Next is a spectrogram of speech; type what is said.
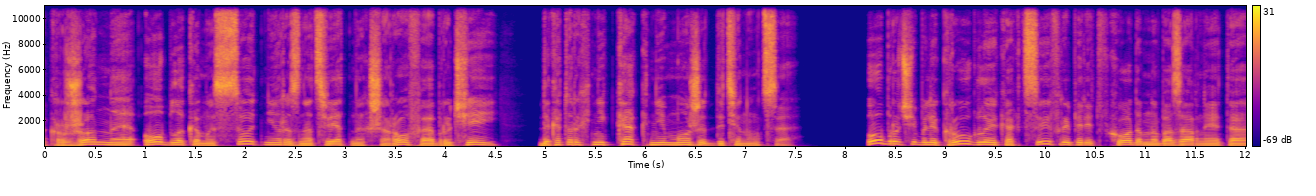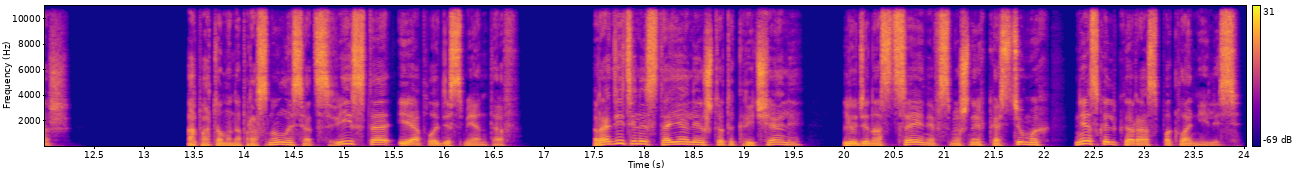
окруженная облаком из сотни разноцветных шаров и обручей, до которых никак не может дотянуться. Обручи были круглые, как цифры перед входом на базарный этаж. А потом она проснулась от свиста и аплодисментов. Родители стояли и что-то кричали, люди на сцене в смешных костюмах несколько раз поклонились.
